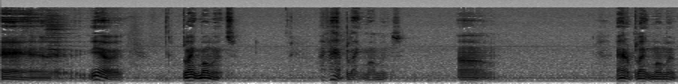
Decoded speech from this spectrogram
and yeah, blank moments. I've had blank moments. Um, I had a blank moment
